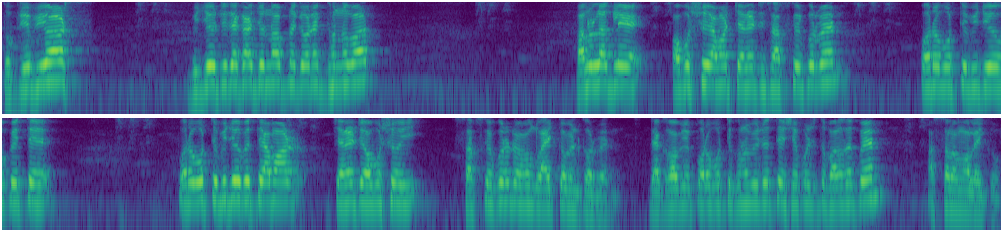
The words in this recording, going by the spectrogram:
তো প্রিয় ভিউয়ার্স ভিডিওটি দেখার জন্য আপনাকে অনেক ধন্যবাদ। ভালো লাগলে অবশ্যই আমার চ্যানেলটি সাবস্ক্রাইব করবেন। পরবর্তী ভিডিও পেতে, পরবর্তী ভিডিও পেতে আমার চ্যানেলটি অবশ্যই সাবস্ক্রাইব করবেন এবং লাইক কমেন্ট করবেন। দেখা হবে পরবর্তী কোনো ভিডিওতে সে পর্যন্ত ভালো থাকবেন। আসসালামু আলাইকুম।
